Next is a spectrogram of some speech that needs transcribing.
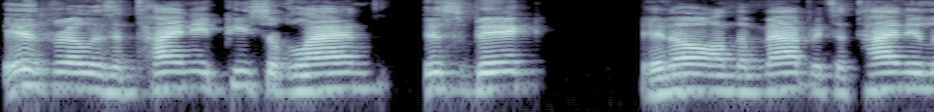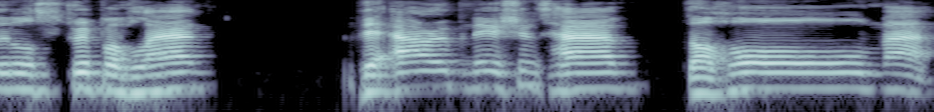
Israel is a tiny piece of land, this big. You know, on the map, it's a tiny little strip of land. The Arab nations have the whole map.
